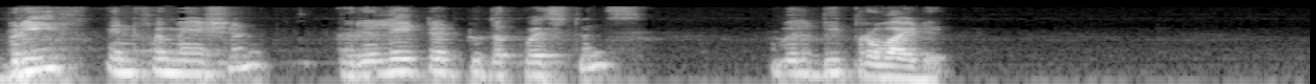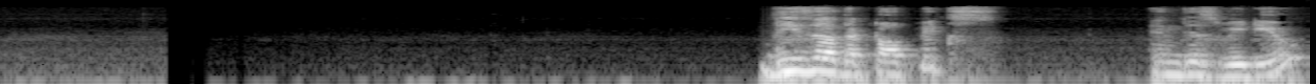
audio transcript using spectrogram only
Brief information related to the questions will be provided. These are the topics in this video.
